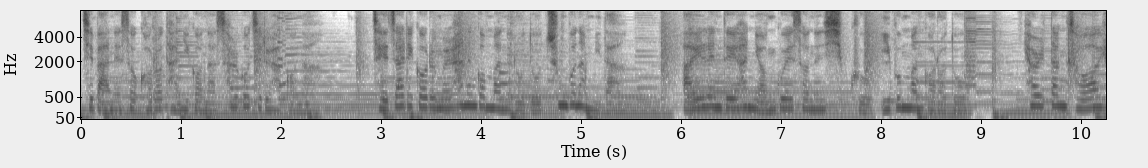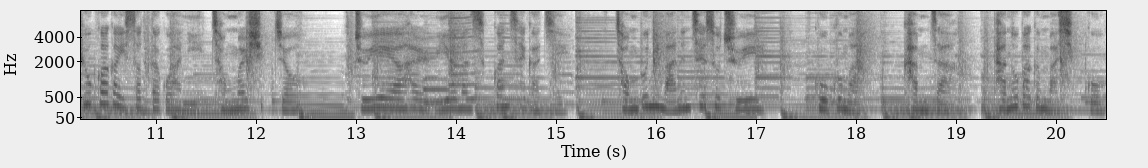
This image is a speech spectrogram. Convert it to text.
집 안에서 걸어 다니거나 설거지를 하거나 제자리 걸음을 하는 것만으로도 충분합니다. 아일랜드의 한 연구에서는 식후 2분만 걸어도 혈당 저하 효과가 있었다고 하니 정말 쉽죠. 주의해야 할 위험한 습관 세 가지. 전분이 많은 채소 주의. 고구마, 감자, 단호박은 맛있고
